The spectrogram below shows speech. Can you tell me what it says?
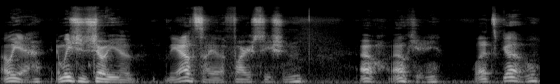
Oh yeah, and we should show you the outside of the fire station. Oh, okay. Let's go.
